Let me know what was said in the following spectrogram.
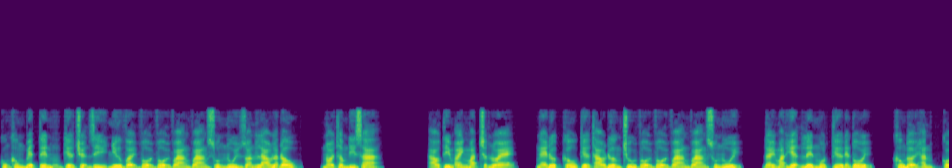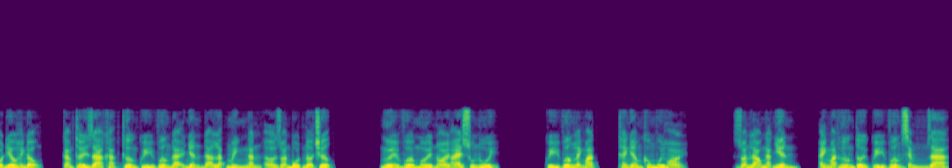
cũng không biết tên kia chuyện gì như vậy vội vội vàng vàng xuống núi doãn lao lắc đầu, nói thầm đi xa. Áo tím ánh mắt chật lóe, nghe được câu kia thảo đường chủ vội vội vàng vàng xuống núi, đáy mắt hiện lên một tia đen tối, không đợi hắn có điều hành động, cảm thấy ra khác thường quỷ vương đại nhân đã lắc mình ngăn ở doãn bột nở trước. Ngươi vừa mới nói ai xuống núi. Quỷ vương lạnh mặt, thanh âm không vui hỏi. Doãn lão ngạc nhiên, ánh mắt hướng tới quỷ vương xem ra,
